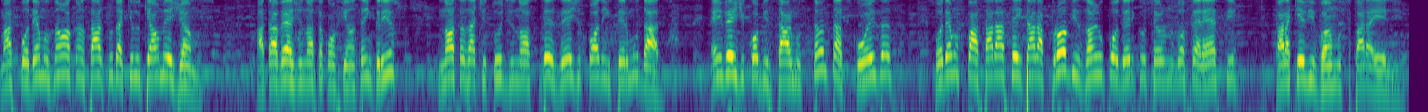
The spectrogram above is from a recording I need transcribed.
mas podemos não alcançar tudo aquilo que almejamos. Através de nossa confiança em Cristo, nossas atitudes e nossos desejos podem ser mudados. Em vez de cobiçarmos tantas coisas, podemos passar a aceitar a provisão e o poder que o Senhor nos oferece para que vivamos para Ele.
